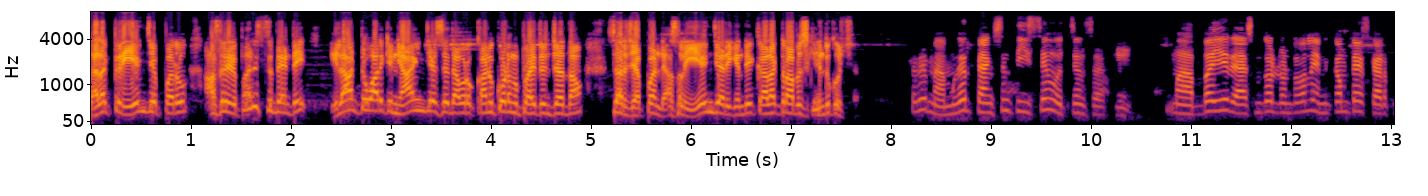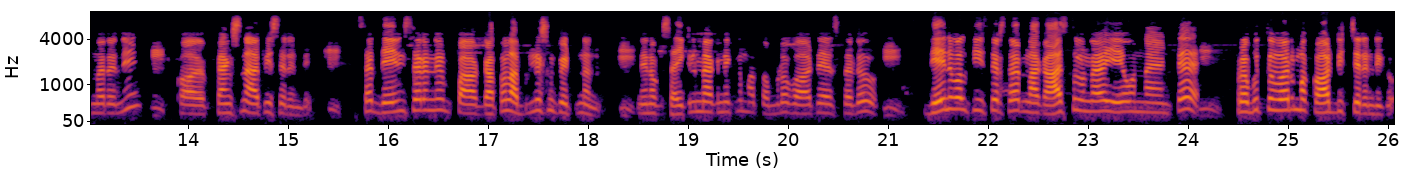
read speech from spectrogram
కలెక్టర్ ఏం చెప్పారు? అసలు ఈ పరిస్థితి ఏంటి? ఇలాంటి వారికి న్యాయం చేసేది ఎవరు? కనుక్కోవడానికి ప్రయత్నం చేద్దాం. సార్ చెప్పండి. అసలు ఏం జరిగింది? కలెక్టర్ ఆఫీస్కి ఎందుకు వచ్చారు? అదే మా అమ్మగారు పెన్షన్ తీసే వచ్చాను సార్. మా అబ్బాయి రేషన్ కార్డు ఉండడం వల్ల ఇన్కమ్ ట్యాక్స్ కడుతున్నారని పెన్షన్ ఆపేశారండి. సార్ దేనికి సార్ అని నేను గతంలో అప్లికేషన్ పెట్టినాను. నేను ఒక సైకిల్ మెకానిక్ మా తమ్ముడు ఆటో వేస్తాడు. దేని వల్ల తీశారు సార్ నాకు ఆస్తులు ఉన్నాయా ఏమున్నాయంటే. ప్రభుత్వం వారు మా కార్డు ఇచ్చారండి ఇగో.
